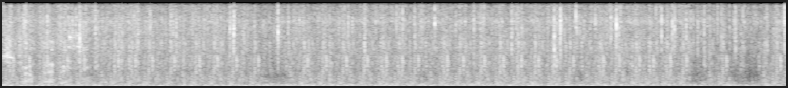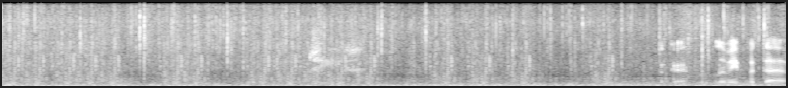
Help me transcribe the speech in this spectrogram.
Just drop everything. Jeez. Okay, let me put that.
